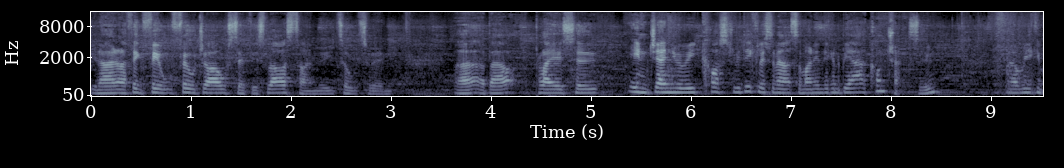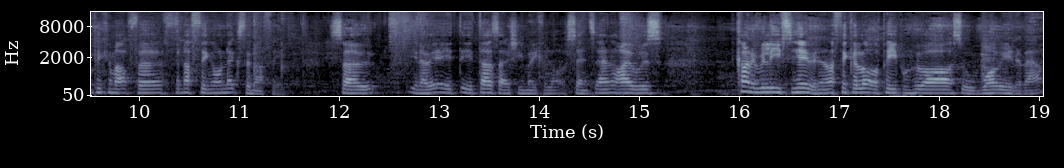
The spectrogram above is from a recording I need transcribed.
you know, and I think Phil, Phil Giles said this last time that he talked to him uh, about players who in January cost ridiculous amounts of money and they're going to be out of contract soon. Uh, you can pick them up for, for nothing or next to nothing. So, you know, it, it does actually make a lot of sense. And I was kind of relieved to hear it. And I think a lot of people who are sort of worried about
